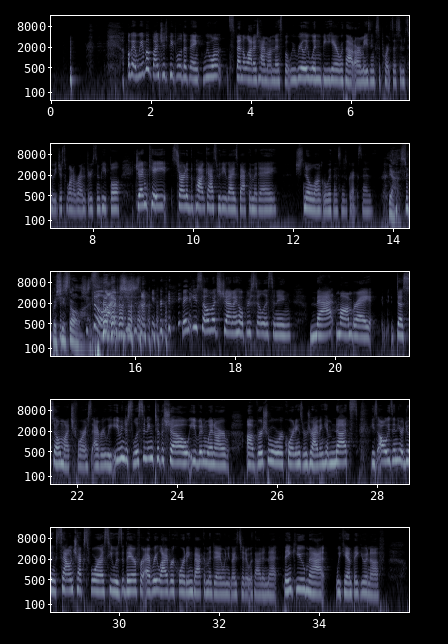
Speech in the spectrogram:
Okay, we have a bunch of people to thank. We won't spend a lot of time on this, but we really wouldn't be here without our amazing support system. So we just want to run through some people. Jen Kate started the podcast with you guys back in the day. She's no longer with us, as Greg says. Yes, but she's still alive. She's still alive. She's just not here. Thank you so much, Jen. I hope you're still listening. Matt Mombrea does so much for us every week, even just listening to the show, even when our uh, virtual recordings were driving him nuts. He's always in here doing sound checks for us. He was there for every live recording back in the day when you guys did it without a net. Thank you, Matt. We can't thank you enough.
